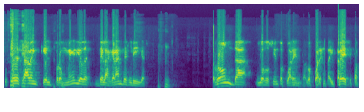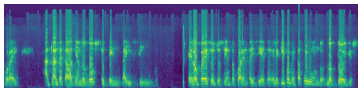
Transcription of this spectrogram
Ustedes saben que el promedio de, de las grandes ligas ronda los 240, los 43 está por ahí. Atlanta está bateando 275. El OPS 847. El equipo que está segundo, los Dodgers,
